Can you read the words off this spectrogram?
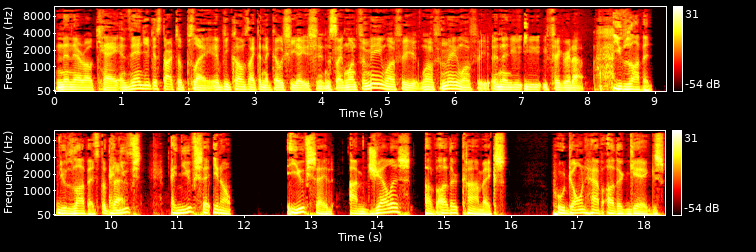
And then they're okay. And then you can start to play. It becomes like a negotiation. It's like one for me, one for you, one for me, one for you. And then you, you, you figure it out. You love it. You love it. And you've, and you've said, you know, you've said, I'm jealous of other comics who don't have other gigs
